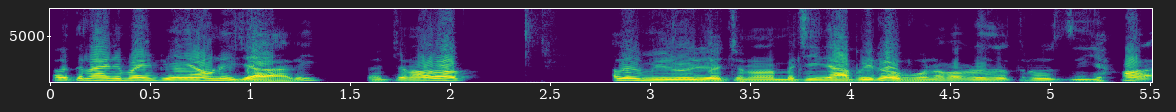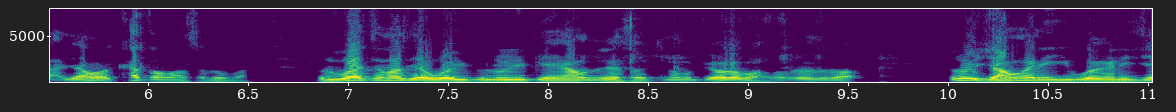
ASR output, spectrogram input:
ဟိုတလိုင်းတစ်ပိုင်းပြန်ရောက်နေကြတာလीကျွန်တော်တော့ အဲ့လိုမျိုးတွေကျွန်တော်မကြီးညာပေးတော့ဘူးနော်ဘာဖြစ်လို့ဆိုတော့သူတို့ဈေးရောက်လာအကြောင်းကခတ်သွားမှာဆိုလို့ပါဘလူကကျွန်တော်ကြဝယ်ပြီးဘလူတွေပြန်ရောင်းနေတယ်ဆိုတော့ကျွန်တော်မပြောတော့ပါဘူးဘာဖြစ်လို့ဆိုတော့သူတို့ရောင်းကနေဝယ်ကနေကြ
